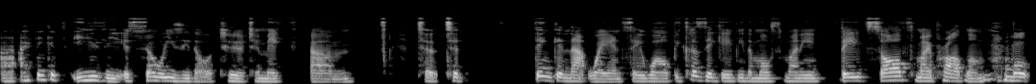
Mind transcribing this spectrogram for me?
Uh, I think it's easy. It's so easy though to to make um, to to think in that way and say, well, because they gave me the most money, they've solved my problem more,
